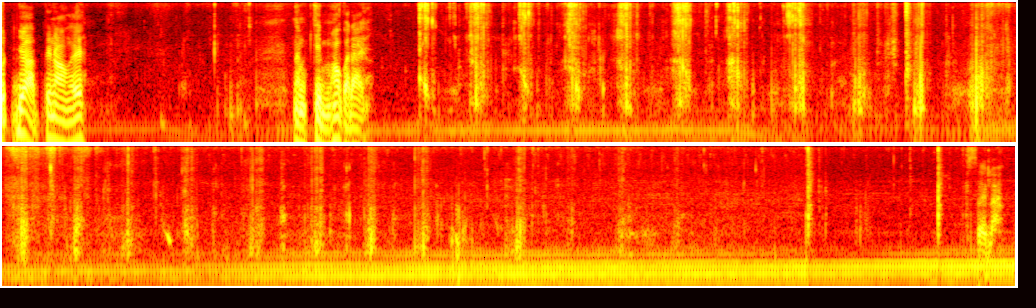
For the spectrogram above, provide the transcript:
สุดยอดพี่น้องเอ้ยน้ำจิ้มเขาก็ได้ใส่ละ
